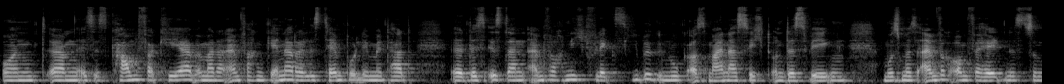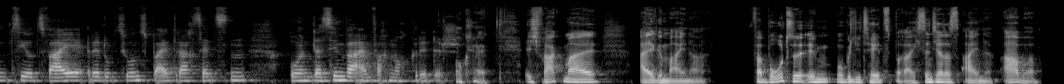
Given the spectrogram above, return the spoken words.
und ähm, es ist kaum Verkehr, wenn man dann einfach ein generelles Tempolimit hat, äh, das ist dann einfach nicht flexibel genug aus meiner Sicht. Und deswegen muss man es einfach auch im Verhältnis zum CO2-Reduktionsbeitrag setzen. Und da sind wir einfach noch kritisch. Okay, ich frage mal allgemeiner. Verbote im Mobilitätsbereich sind ja das eine, aber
